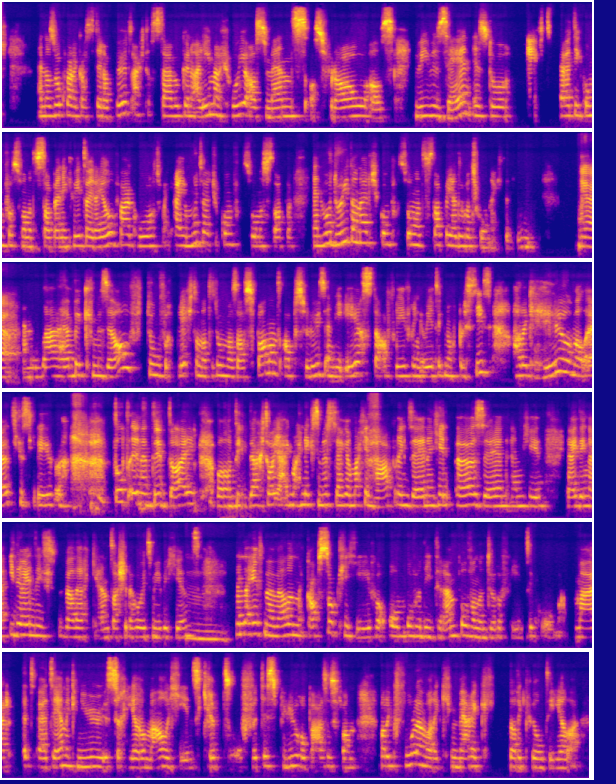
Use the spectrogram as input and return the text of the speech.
en dat is ook waar ik als therapeut achter sta. We kunnen alleen maar groeien als mens, als vrouw, als wie we zijn, is door echt uit die comfortzone te stappen. En ik weet dat je dat heel vaak hoort, van ja, je moet uit je comfortzone stappen. En hoe doe je dan uit je comfortzone te stappen? Ja, door het gewoon echt te doen. Ja. En daar heb ik mezelf toe verplicht om dat te doen. Was dat spannend? Absoluut. En die eerste aflevering, weet ik nog precies, had ik helemaal uitgeschreven. Tot in het detail. Want ik dacht, oh ja, ik mag niks mis zeggen. Er mag geen hapering zijn en geen ui zijn. En geen... Ja, ik denk dat iedereen die wel herkent als je daar ooit mee begint. Hmm. En dat heeft me wel een kapstok gegeven om over die drempel van de durf heen te komen. Maar het, uiteindelijk nu is er helemaal geen script. Of het is puur op basis van wat ik voel en wat ik merk dat ik wil delen.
